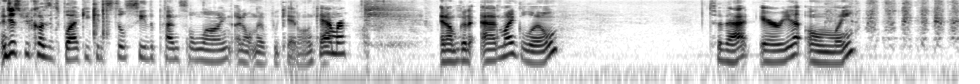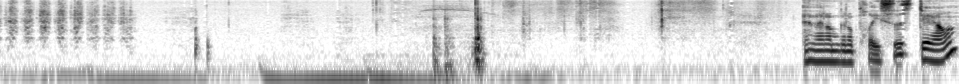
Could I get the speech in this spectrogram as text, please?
And just because it's black, you can still see the pencil line. I don't know if we can on camera. And I'm going to add my glue to that area only. And then I'm going to place this down.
